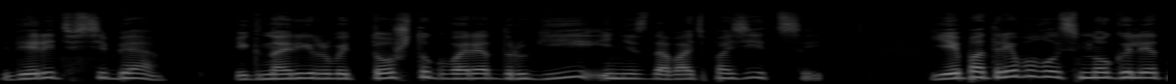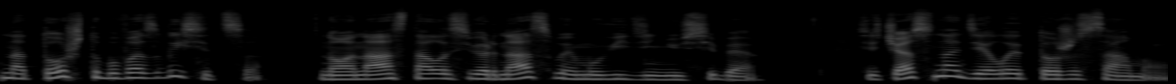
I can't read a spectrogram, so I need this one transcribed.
верить в себя, игнорировать то, что говорят другие, и не сдавать позиций. Ей потребовалось много лет на то, чтобы возвыситься, но она осталась верна своему видению себя. Сейчас она делает то же самое.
